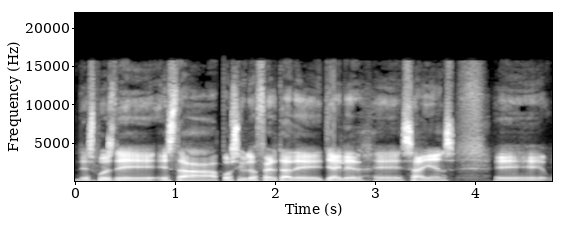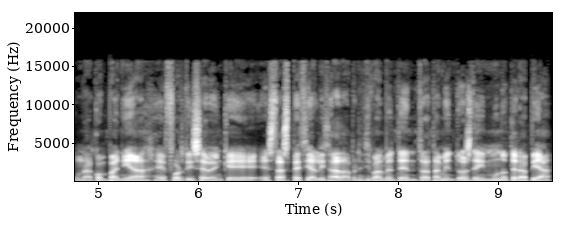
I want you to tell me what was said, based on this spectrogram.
después de esta posible oferta de Gilead eh, Science, eh, una compañía 47 eh, que está especializada principalmente en tratamientos de inmunoterapia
